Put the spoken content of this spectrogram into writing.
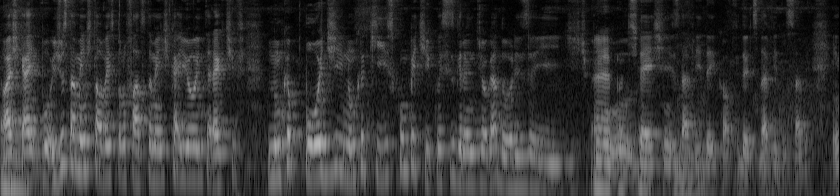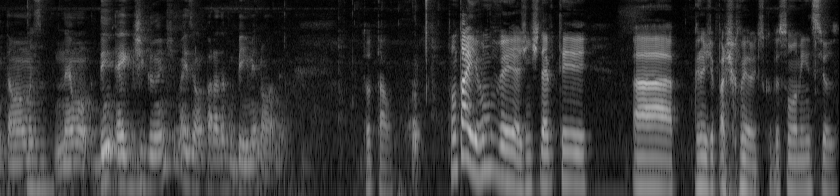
eu acho que justamente talvez pelo fato também de que a IO Interactive nunca pôde, nunca quis competir com esses grandes jogadores aí de tipo É. Destiny da vida e Call of Duty da vida, sabe? Então é, uma, Uhum. né, uma- é gigante, mas é uma parada bem menor, né? Total. Então tá aí, vamos ver. A gente deve ter a grande parte comer, desculpa, eu sou um homem ansioso.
